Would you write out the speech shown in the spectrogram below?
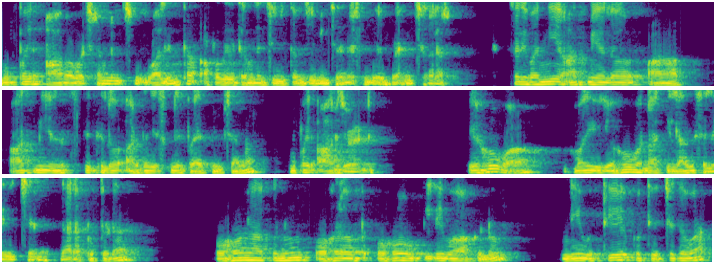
ముప్పై ఆరో వచనం నుంచి. వాళ్ళు ఎంత అపవిత్రమైన జీవితం జీవించారనేసి మీరు గ్రహించగలరు. సరే ఇవన్నీ ఆత్మీయలో ఆ ఆత్మీయ స్థితిలో అర్థం చేసుకునే ప్రయత్నించాలా? ముప్పై ఆరు చూడండి. యహోవా మరియు యహోవా నాకు ఇలాగ సెలవిచ్చాడు. నరపుత్రుడా ఓహోలాకును ఓహో ఓహోలివాకును నీవు తీర్పు తీర్చదువా?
